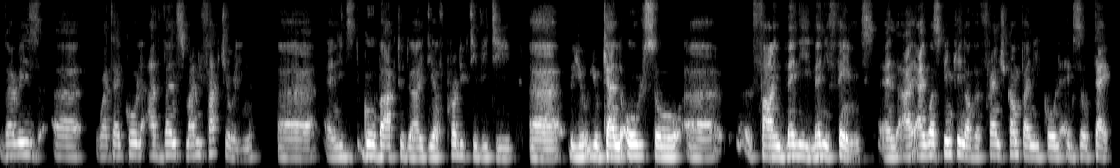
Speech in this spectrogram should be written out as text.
there is uh, what I call advanced manufacturing, uh, and it's go back to the idea of productivity. Uh, you, you can also uh, find many, many things. And I, I, was thinking of a French company called Exotec,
